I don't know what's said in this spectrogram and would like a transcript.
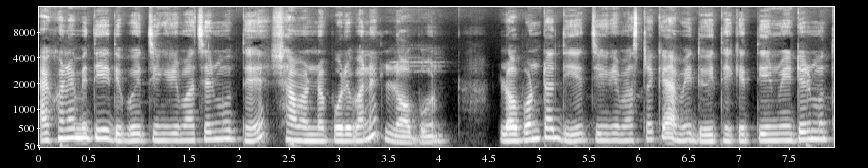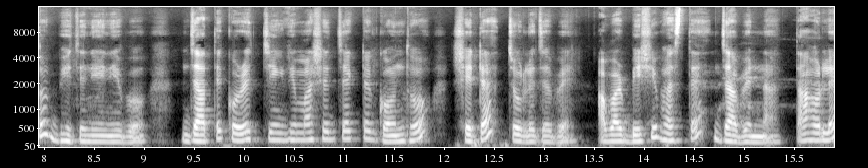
এখন আমি দিয়ে দেবো এই চিংড়ি মাছের মধ্যে সামান্য পরিমাণে লবণ। লবণটা দিয়ে চিংড়ি মাছটাকে আমি দুই থেকে তিন মিনিটের মতো ভেজে নিয়ে নেব। যাতে করে চিংড়ি মাছের যে একটা গন্ধ, সেটা চলে যাবে। আবার বেশি ভাজতে যাবেন না, তাহলে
